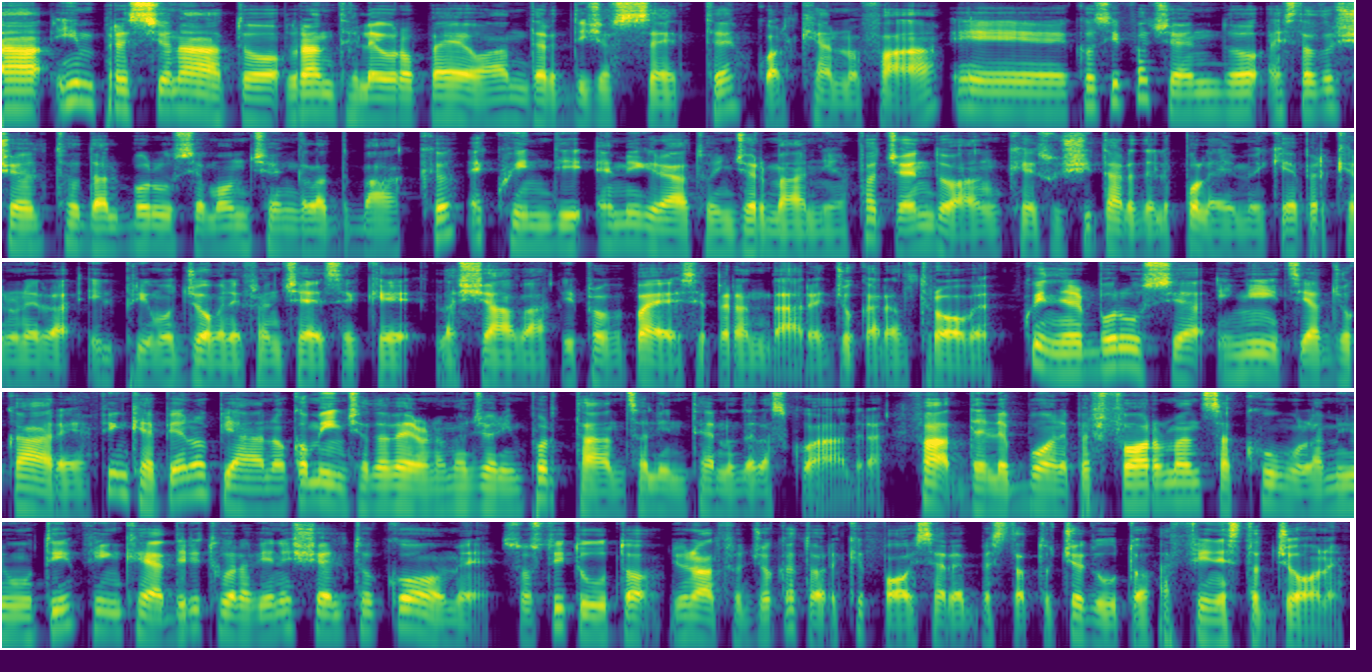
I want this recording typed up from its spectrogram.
ha impressionato durante l'Europeo Under 17 qualche anno fa e così facendo è stato scelto dal Borussia Mönchengladbach e quindi emigrato in Germania, facendo anche suscitare delle polemiche perché non era il primo giovane francese che lasciava il proprio paese per andare a giocare altrove. Quindi nel Borussia inizia a giocare finché piano piano comincia ad avere una maggiore importanza all'interno della squadra, fa delle buone performance, accumula minuti finché addirittura viene scelto come sostituto sostituto di un altro giocatore che poi sarebbe stato ceduto a fine stagione.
